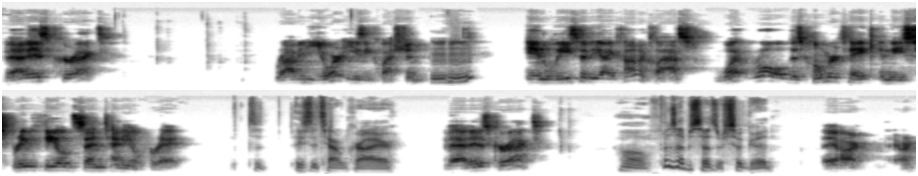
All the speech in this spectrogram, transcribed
That is correct. Robbie, your easy question. Mm-hmm. In Lisa the Iconoclast, what role does Homer take in the Springfield Centennial Parade? He's the town crier. That is correct. Oh, those episodes are so good. They are. They are.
